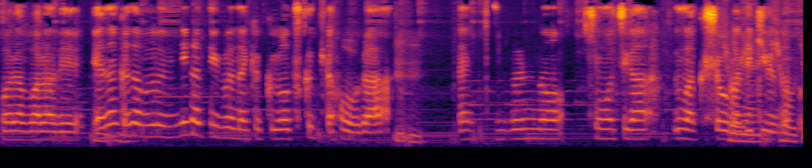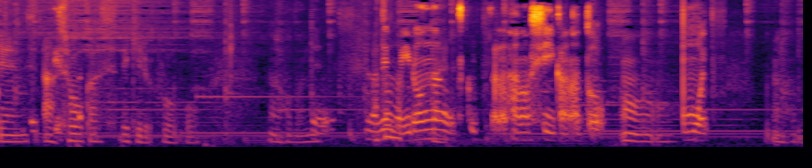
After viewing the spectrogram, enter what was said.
バラバラで。いやなんか多分ネガティブな曲を作った方がうんうん。なんか自分の気持ちがうまく消化できるなと表現表現あ消化できる方法。なるほどね。でもいろんなの作ったら楽しいかなとうんうんうん。思いなるほど。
